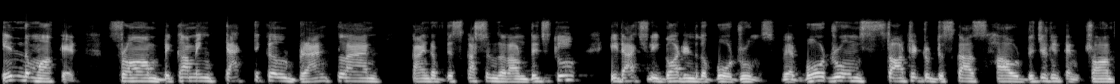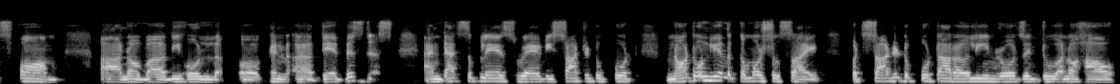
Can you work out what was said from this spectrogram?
in the market from becoming tactical brand plan kind of discussions around digital, it actually got into the boardrooms where boardrooms started to discuss how digital can transform uh, uh, the whole uh, can, uh, their business. And that's the place where we started to put not only on the commercial side, but started to put our early inroads into you know, how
